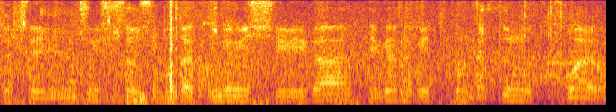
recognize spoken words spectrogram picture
그렇죠 대결하게 좀 놔두는 것도 좋아요.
